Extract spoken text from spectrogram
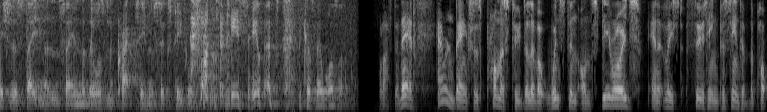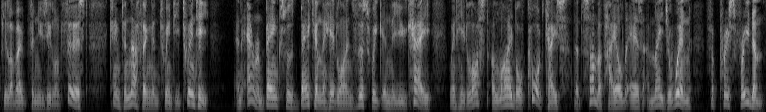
issued a statement saying that there wasn't a crack team of six people flying to New Zealand, because there wasn't. Well, after that, Arron Banks has promised to deliver Winston on steroids, and at least 13% of the popular vote for New Zealand First came to nothing in 2020. And Arron Banks was back in the headlines this week in the UK when he lost a libel court case that some have hailed as a major win for press freedom.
